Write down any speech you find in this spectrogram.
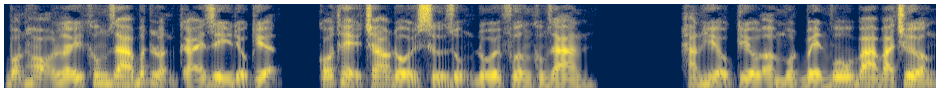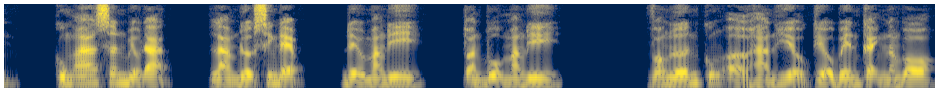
Bọn họ lấy không ra bất luận cái gì điều kiện, có thể trao đổi sử dụng đối phương không gian. Hàn Hiểu Kiều ở một bên vũ ba ba trưởng, cùng A Sân biểu đạt, làm được xinh đẹp, đều mang đi, toàn bộ mang đi. Vong lớn cũng ở Hàn Hiểu Kiều bên cạnh Nam bò,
